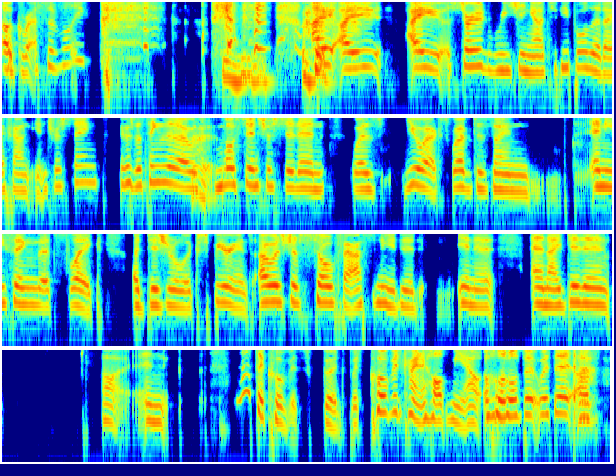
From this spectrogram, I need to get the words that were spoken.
aggressively. Mhm. I I I started reaching out to people that I found interesting because the thing that I was Right. most interested in was UX, web design, anything that's like a digital experience. I was just so fascinated in it and I didn't uh and not that COVID's good, but COVID kind of helped me out a little bit with it of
